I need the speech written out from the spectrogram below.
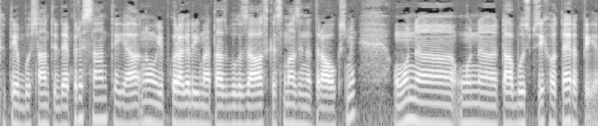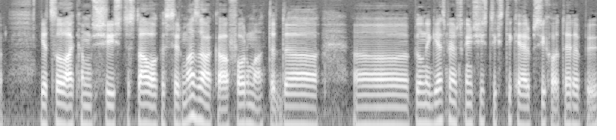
ka tie būs antidepresanti. Jā, nu, jebkurā gadījumā tās būs zāles, kas mazina trauksmi, un, uh, un uh, tā būs psihoterapija. Ja cilvēkam šīs stāvoklis ir mazākā formā, tad uh, Uh, pilnīgi iespējams, ka viņš iztiks tikai ar psihoterapiju.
